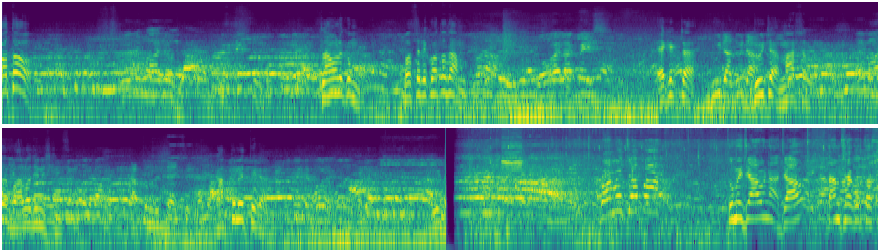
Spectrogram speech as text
কত? সালাম আলাইকুম বছরে কত দাম? এক একটা? দুইটা দুইটা। দুইটা? মার্শাল ভালো জিনিস আইছে। গাবতলির থেকে? তুমি যাও না যাও। তামসা করতেছ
